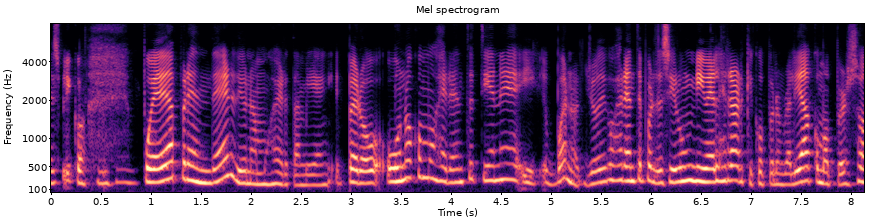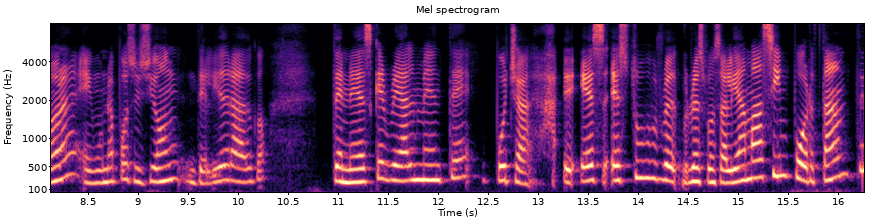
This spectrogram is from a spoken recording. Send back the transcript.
explico, puede aprender de una mujer también, pero uno como gerente tiene, y bueno, yo digo gerente por decir un nivel jerárquico, pero en realidad como persona en una posición de liderazgo, tenés que realmente, pucha, es, es tu responsabilidad más importante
